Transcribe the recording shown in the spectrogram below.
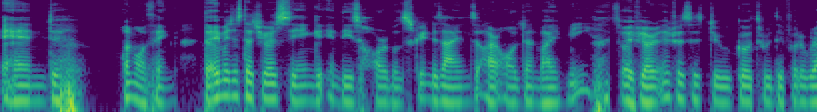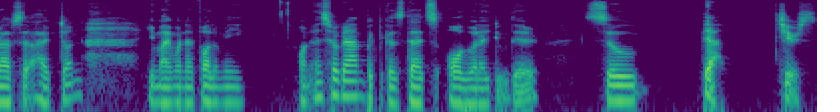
And one more thing the images that you are seeing in these horrible screen designs are all done by me. So if you are interested to go through the photographs that I've done, you might want to follow me on Instagram because that's all what I do there. So yeah, cheers.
